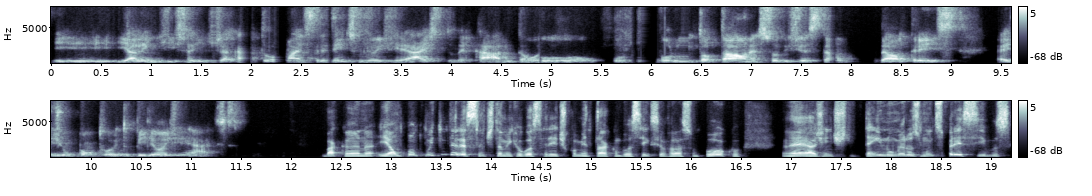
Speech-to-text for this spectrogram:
E, e, além disso, a gente já captou mais 300 milhões de reais do mercado, então o, o volume total né, sob gestão da O3 é de 1,8 bilhões de reais. Bacana. E é um ponto muito interessante também que eu gostaria de comentar com você, que você falasse um pouco. Né? A gente tem números muito expressivos,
